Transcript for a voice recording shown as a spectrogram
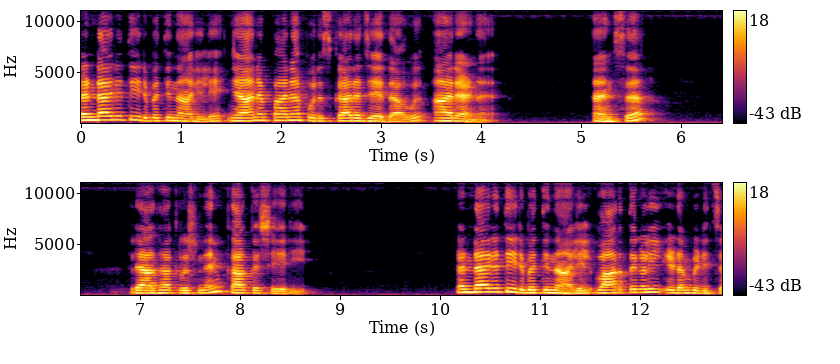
രണ്ടായിരത്തി ഇരുപത്തിനാലിലെ ജ്ഞാനപ്പാന പുരസ്കാര ജേതാവ് ആരാണ്? ആൻസർ രാധാകൃഷ്ണൻ കാക്കശ്ശേരി. രണ്ടായിരത്തി ഇരുപത്തിനാലിൽ വാർത്തകളിൽ ഇടം പിടിച്ച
